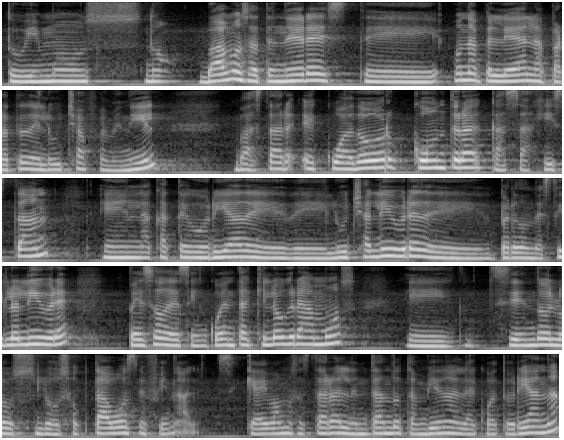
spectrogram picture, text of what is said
Tuvimos, no, vamos a tener este, una pelea en la parte de lucha femenil. Va a estar Ecuador contra Kazajistán en la categoría de, lucha libre, de, perdón, de estilo libre, peso de 50 kilogramos, eh, siendo los, los octavos de final. Así que ahí vamos a estar alentando también a la ecuatoriana.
